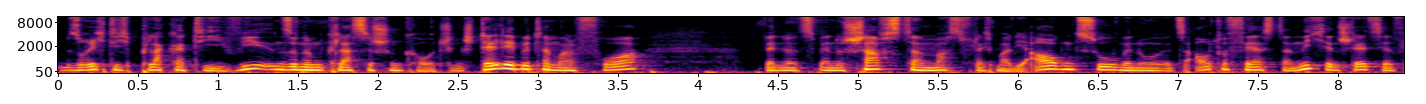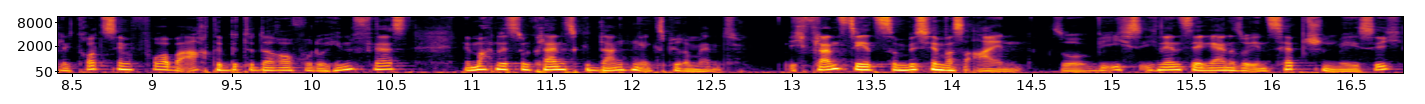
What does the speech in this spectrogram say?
so richtig plakativ, wie in so einem klassischen Coaching. Stell dir bitte mal vor, wenn du es wenn schaffst, dann machst du vielleicht mal die Augen zu. Wenn du jetzt Auto fährst, dann nicht, dann stellst du dir vielleicht trotzdem vor, aber achte bitte darauf, wo du hinfährst. Wir machen jetzt so ein kleines Gedankenexperiment. Ich pflanze dir jetzt so ein bisschen was ein. So wie ich, ich nenne es ja gerne so Inception-mäßig.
